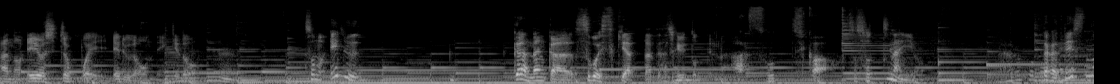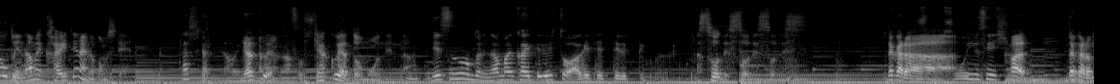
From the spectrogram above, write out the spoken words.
あの栄養失調っぽい L がおんねんけどうん。その L がなんかすごい好きやったって確か言っとってんな。あそっちか。そそっちなんよ。なるほどね。だからデスノートに名前書いてないのかもしれん。確かにな。逆やなそしたら。逆やと思うねんな、うん。デスノートに名前書いてる人を上げてってるってことねそうですそうですそうです。だからそういう青春。まあだから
